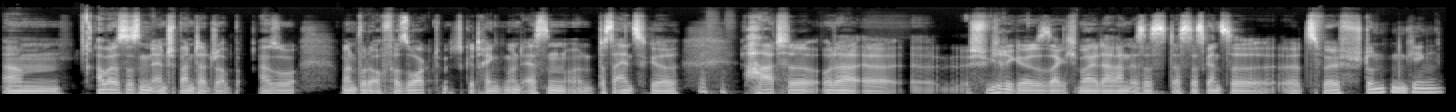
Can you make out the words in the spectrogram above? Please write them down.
Ähm, aber das ist ein entspannter Job. Also man wurde auch versorgt mit Getränken und Essen und das einzige harte oder äh, äh, schwierige, sage ich mal, daran ist es, dass das Ganze äh, zwölf Stunden ging.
